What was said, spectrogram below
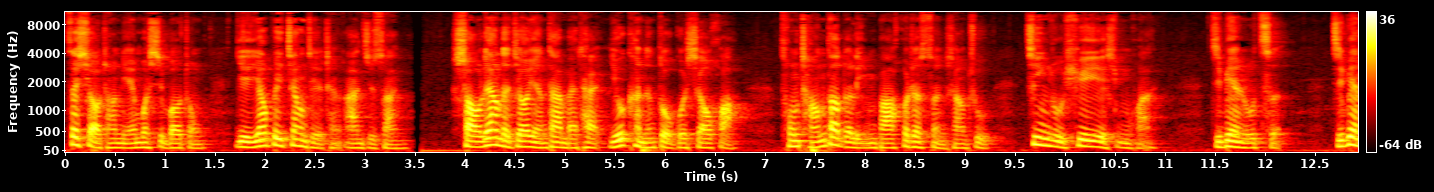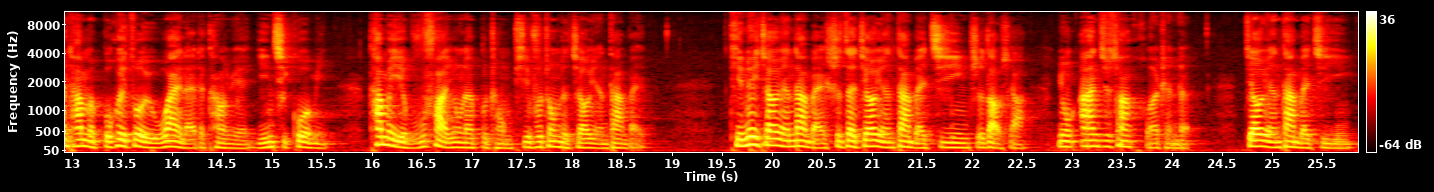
在小肠黏膜细胞中也要被降解成氨基酸。少量的胶原蛋白肽有可能躲过消化，从肠道的淋巴或者损伤处进入血液循环。即便如此，即便它们不会作为外来的抗原引起过敏，它们也无法用来补充皮肤中的胶原蛋白。体内胶原蛋白是在胶原蛋白基因指导下用氨基酸合成的，胶原蛋白基因。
